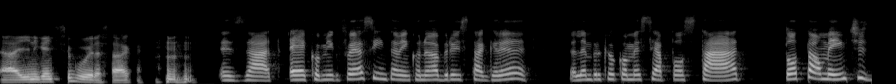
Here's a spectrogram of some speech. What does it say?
aí ninguém te segura, saca? Exato. É, comigo foi assim também. Quando eu abri o Instagram, eu lembro que eu comecei a postar totalmente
